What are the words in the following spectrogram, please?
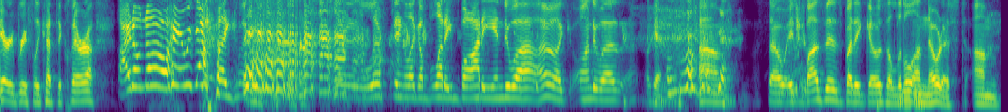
Very briefly, cut to Clara. I don't know. Here we go. Like, like, lifting like a bloody body into a like onto a. Okay. um, so it buzzes, but it goes a little unnoticed. Um,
